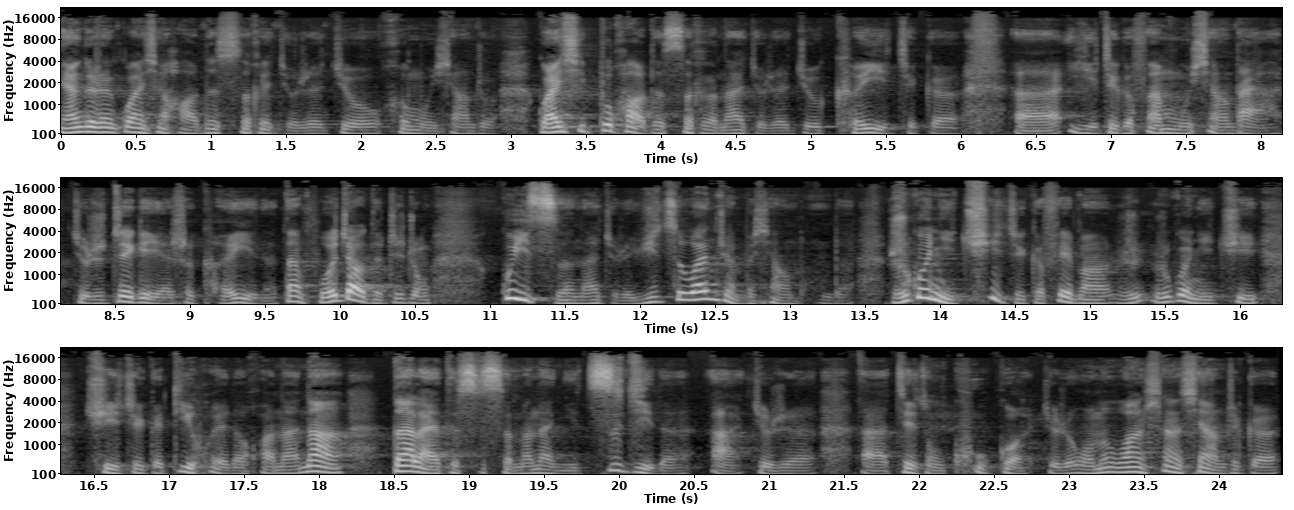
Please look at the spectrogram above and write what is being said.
两个人关系好的时候就是就和睦相处，关系不好的时候呢，就是就可以这个呃以这个反目。相待啊，就是这个也是可以的，但佛教的这种。规则呢，就是与之完全不相同的。如果你去这个诽谤，如如果你去去这个诋毁的话呢，那带来的是什么呢？你自己的啊，就是啊这种苦果，就是我们往上向这个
